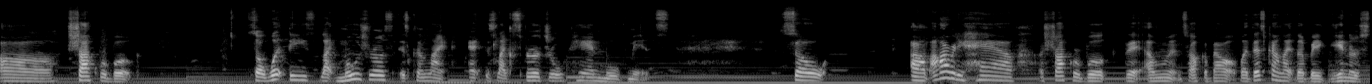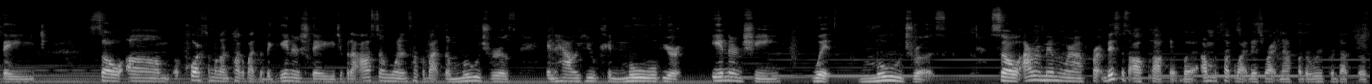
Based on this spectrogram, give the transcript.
uh chakra book. So what these like mudras is kind of like it's like spiritual hand movements. So um, I already have a chakra book that I want to talk about, but that's kind of like the beginner stage. So, um, of course, I'm going to talk about the beginner stage, but I also want to talk about the mudras and how you can move your energy with mudras. So, I remember when I first, this is off topic, but I'm going to talk about this right now for the reproductive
